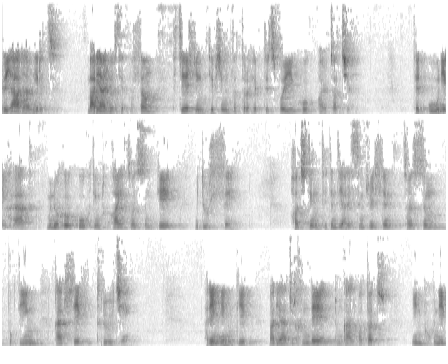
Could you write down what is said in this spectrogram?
Тэд яаран ирж Мариа Йосеф болон тэжээлийн твшин дотор хэвдэж буй хүүг олж Тэд үүнийг хараад мөнөөхөө хүүхдийн тухай сонсонгээ мэдүүллээ. Хончдын тэдэнд ярисан зүйлэн сонсон бүгдийн гайхлыг төрөөжээ. Харин энэ үгийг Мариа зүрхэндээ тунгаан бодож энэ бүхнийг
